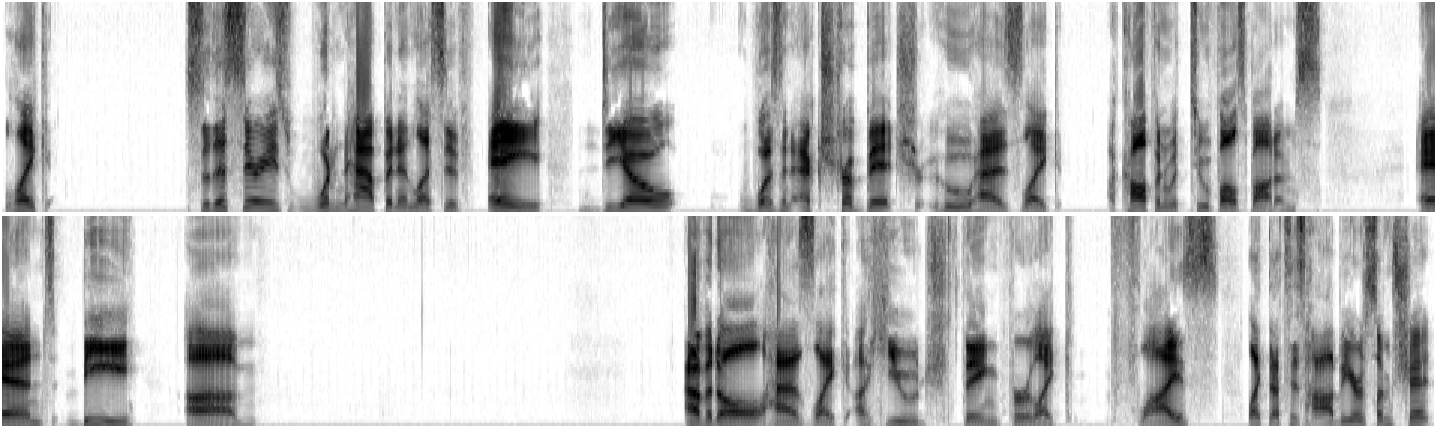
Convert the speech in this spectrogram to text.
Like, so this series wouldn't happen unless if A, Dio was an extra bitch who has, like, a coffin with two false bottoms, and B, um, Avdol has like a huge thing for like flies. Like that's his hobby or some shit.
